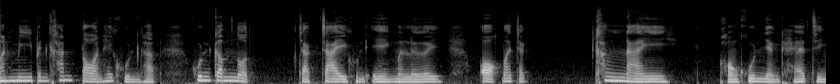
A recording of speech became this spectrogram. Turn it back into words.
มันมีเป็นขั้นตอนให้คุณครับ คุณกำหนดจากใจคุณเองมาเลย ออกมาจากข้างในของคุณอย่างแท้จริง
